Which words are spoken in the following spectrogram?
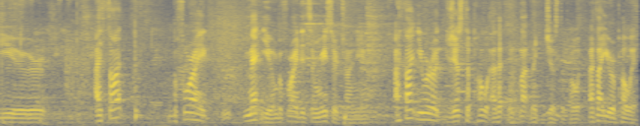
you. I thought before I met you and before I did some research on you, I thought you were just a poet. I thought, not like just a poet. I thought you were a poet.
